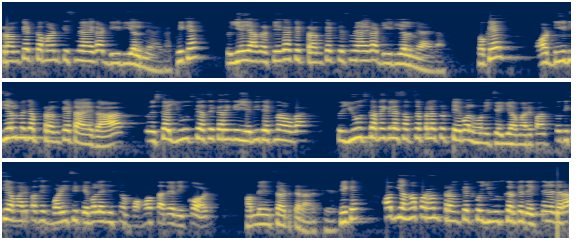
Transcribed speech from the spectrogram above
ट्रंकेट कमांड किसमें आएगा? डीडीएल में आएगा, ठीक है? तो ये याद रखिएगा कि ट्रंकेट किसमें आएगा? डीडीएल में आएगा, ओके? और डीडीएल में जब ट्रंकेट आएगा तो इसका यूज़ कैसे करेंगे? ये भी देखना होगा। तो यूज़ करने के लिए सबसे पहले तो टेबल होनी चाहिए हमारे पास। तो देखिए, हमारे पास एक बड़ी सी टेबल है जिसमें बहुत सारे रिकॉर्ड हमने इंसर्ट करा रखे हैं, ठीक है? अब यहाँ पर हम ट्रंकेट को यूज़ करके देखते हैं जरा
